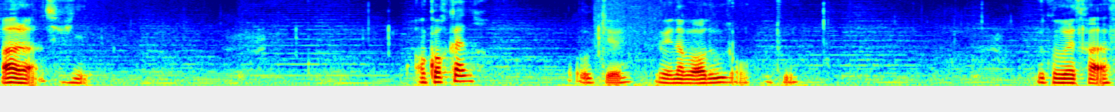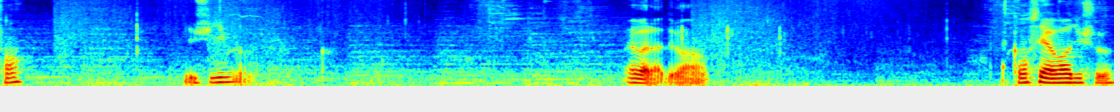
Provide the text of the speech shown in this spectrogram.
Ah là, c'est fini. Encore 4 Ok, il va y en avoir 12 en tout. Donc on doit être à la fin du film. Et voilà, de 1. Il a commencé à avoir du feu.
